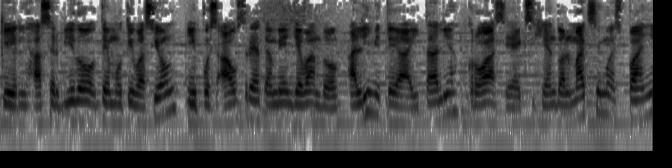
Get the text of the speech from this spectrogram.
que les ha servido de motivación y pues Austria también llevando al límite a Italia, Croacia exigiendo al máximo España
